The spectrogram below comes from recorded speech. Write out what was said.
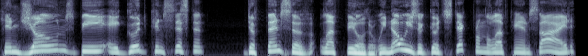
can Jones be a good consistent defensive left fielder? We know he's a good stick from the left-hand side.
